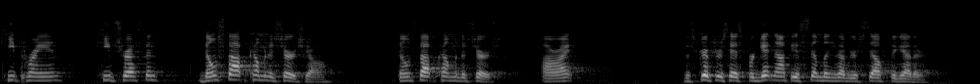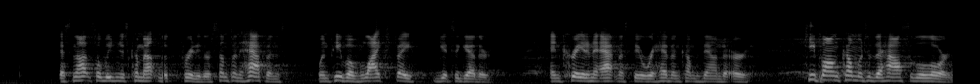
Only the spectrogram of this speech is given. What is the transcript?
keep praying, keep trusting. Don't stop coming to church, y'all. Don't stop coming to church, all right? The scripture says, Forget not the assemblings of yourself together. It's not so we can just come out and look pretty. There's something happens when people of like faith get together and create an atmosphere where heaven comes down to earth. Keep on coming to the house of the Lord.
